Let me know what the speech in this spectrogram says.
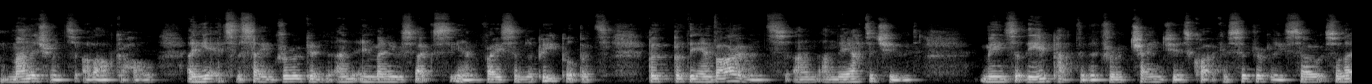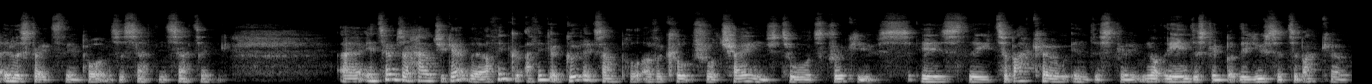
management of alcohol, and yet it's the same drug, and, and in many respects, you know, very similar people. But but but the environment and, and the attitude means that the impact of the drug changes quite considerably. So so that illustrates the importance of set and setting. Uh, in terms of how do you get there, I think I think a good example of a cultural change towards drug use is the tobacco industry, not the industry, but the use of tobacco.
